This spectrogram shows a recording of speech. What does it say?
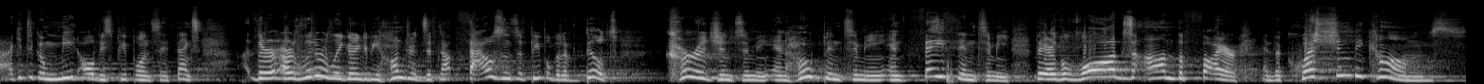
I get to go meet all these people and say thanks. There are literally going to be hundreds, if not thousands, of people that have built courage into me and hope into me and faith into me. They are the logs on the fire. And the question becomes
